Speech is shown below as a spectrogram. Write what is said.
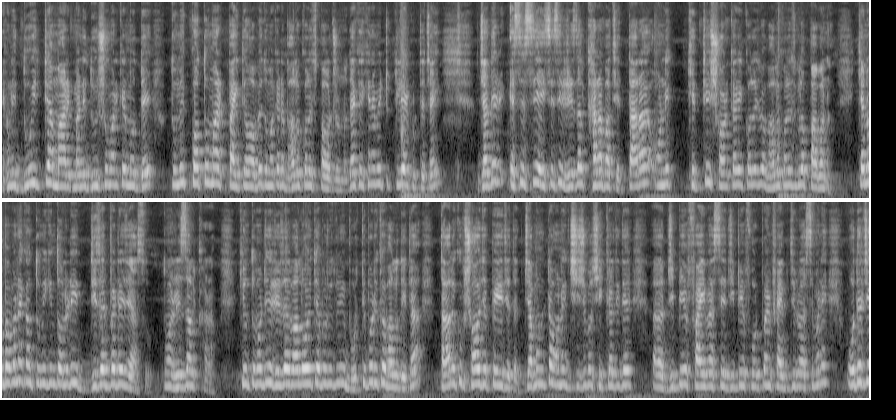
এখন এই দুইটা মার্ক মানে দুইশো মার্কের মধ্যে তুমি কত মার্ক পাইতে হবে তোমাকে একটা ভালো কলেজ পাওয়ার জন্য। দেখো, এখানে আমি একটু ক্লিয়ার করতে চাই, যাদের এসএসসি এইচএসসি রেজাল্ট খারাপ আছে, তারা অনেক ক্ষেত্রেই সরকারি কলেজ বা ভালো কলেজগুলো পাবা না। কেন পাবা না? কারণ তুমি কিন্তু অলরেডি ডিসঅ্যাডভান্টেজে আসো তোমার রেজাল্ট খারাপ। কিন্তু তোমার যদি রেজাল্ট ভালো হইতো এবং তুমি ভর্তি পরীক্ষা ভালো দিতা, তাহলে খুব সহজে পেয়ে যেত। যেমনটা অনেক যে সকল শিক্ষার্থীদের জিপিএ ফাইভ আছে GPA four point five zero আছে মানে ওদের যে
